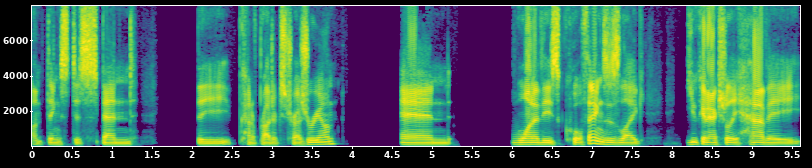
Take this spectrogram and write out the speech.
on things to spend the kind of project's treasury on. And one of these cool things is like you can actually have a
